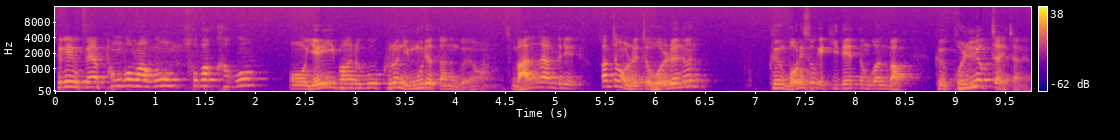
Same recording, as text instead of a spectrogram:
되게 그냥 평범하고 소박하고 어, 예의 바르고 그런 인물이었다는 거예요. 많은 사람들이 깜짝 놀랐죠. 원래는 그 머릿속에 기대했던 건 막 그 권력자 있잖아요.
